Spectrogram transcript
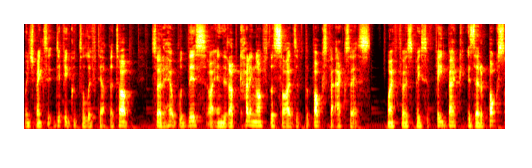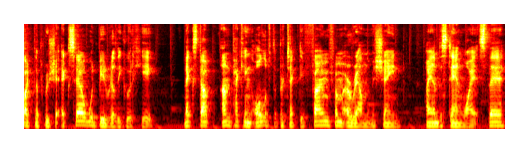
which makes it difficult to lift out the top, so to help with this, I ended up cutting off the sides of the box for access. My first piece of feedback is that a box like the Prusa XL would be really good here. Next up, unpacking all of the protective foam from around the machine. I understand why it's there,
